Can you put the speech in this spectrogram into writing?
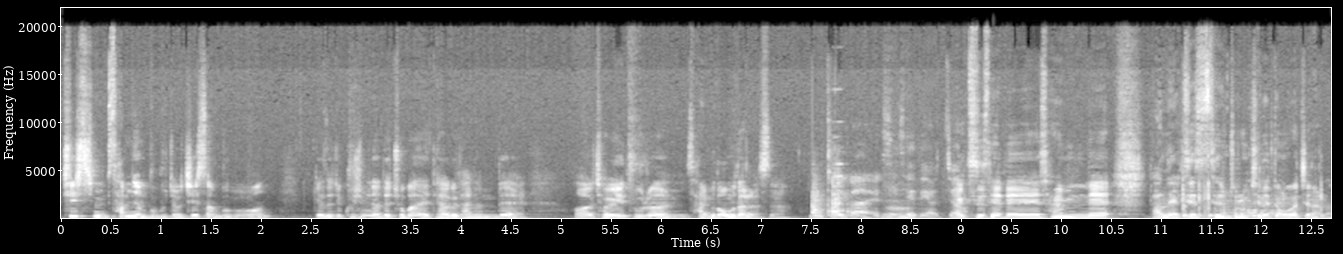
73년 부부죠. 73 부부. 그래서 이제 90년대 초반에 대학을 다녔는데 어, 저희 둘은 삶이 너무 달랐어요. 저희가 X 세대였죠. X세대의 삶에 나는 X세대처럼 지냈던 것 같진 않아.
